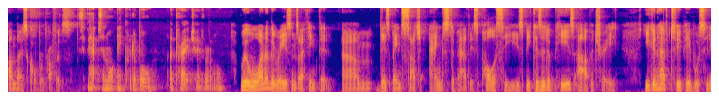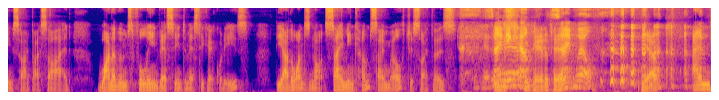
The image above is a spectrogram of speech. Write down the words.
on those corporate profits. So perhaps a more equitable approach overall. Well, one of the reasons I think that um, there's been such angst about this policy is because it appears arbitrary. You can have two people sitting side by side. One of them's fully invested in domestic equities. the other one's not. Same income, same wealth, just like those. Same income, compare the pair. same wealth. yeah, and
